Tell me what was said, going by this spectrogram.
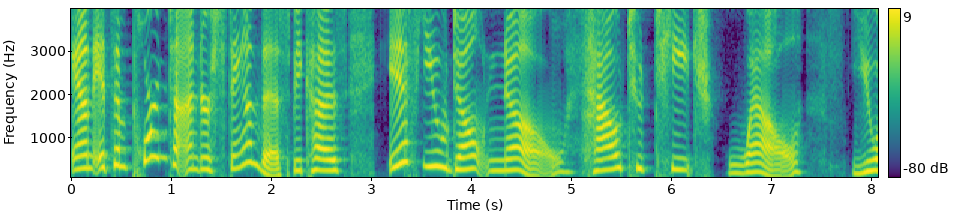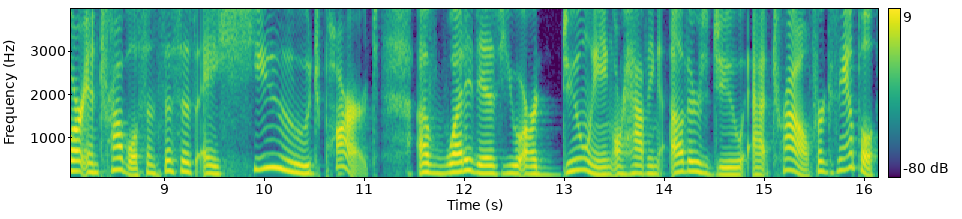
And it's important to understand this because if you don't know how to teach well, you are in trouble since this is a huge part of what it is you are doing or having others do at trial. For example,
